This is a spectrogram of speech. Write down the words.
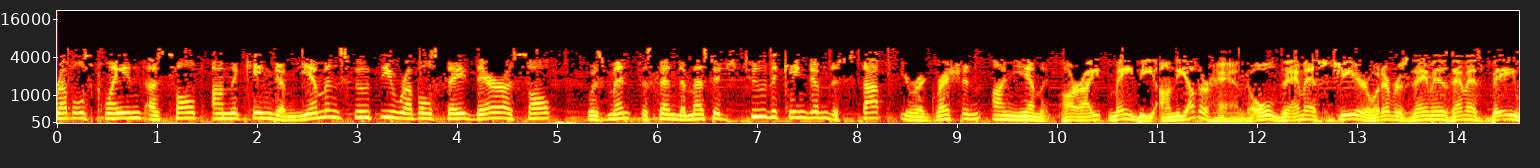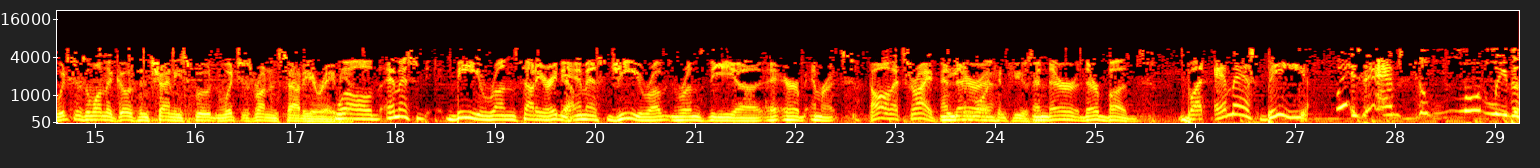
rebels claimed assault on the kingdom. Yemen's Houthi rebels say their assault was meant to send a message to the kingdom to stop your aggression on Yemen. All right, maybe. On the other hand, old MSG or whatever his name is, MSB, which is the one that goes in Chinese food and which is run in Saudi Arabia? Well, MSB runs Saudi Arabia. MSG runs the uh, Arab Emirates, oh, that's right. and they're more confusing. And they're they're buds. But MSB is absolutely the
